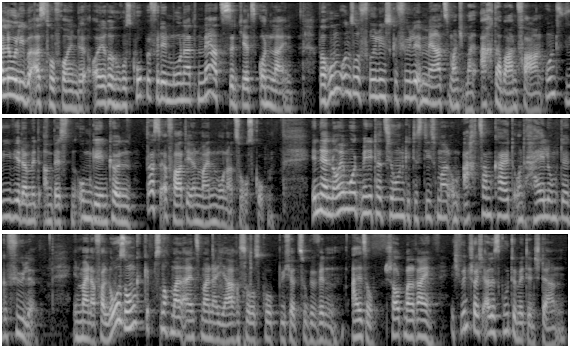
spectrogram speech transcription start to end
Hallo liebe Astrofreunde, eure Horoskope für den Monat März sind jetzt online. Warum unsere Frühlingsgefühle im März manchmal Achterbahn fahren und wie wir damit am besten umgehen können, das erfahrt ihr in meinen Monatshoroskopen. In der Neumond-Meditation geht es diesmal um Achtsamkeit und Heilung der Gefühle. In meiner Verlosung gibt es nochmal eins meiner Jahreshoroskopbücher zu gewinnen. Also, schaut mal rein. Ich wünsche euch alles Gute mit den Sternen.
